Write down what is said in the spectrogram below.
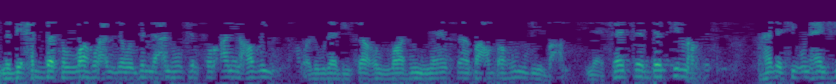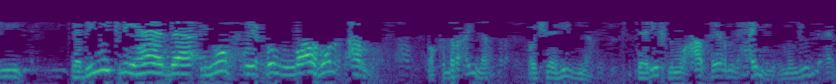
الذي حدث الله عز وجل عنه في القرآن العظيم. ولولا دفاع الله الناس بعضهم ببعض لفسدت الأرض. هذا شيء عجيب. فبمثل هذا يصلح الله الأرض. وقد رأينا وشهدنا في التاريخ المعاصر الحي الموجود الآن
